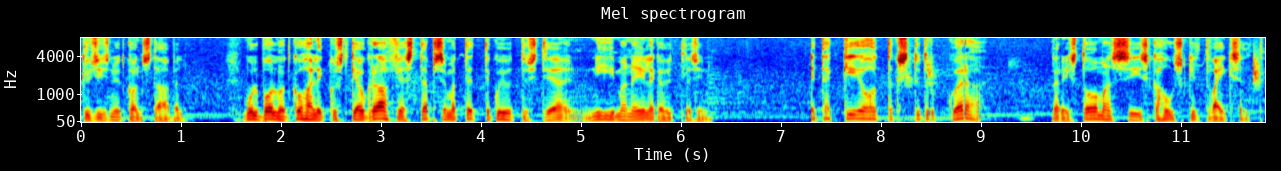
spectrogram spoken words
küsis nüüd konstaabel. Mul polnud kohalikust geograafiast täpsemat ettekujutust ja nii ma neile ka ütlesin. et äkki ootaks tüdruku ära, päris Toomas siis kahuskilt vaikselt.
